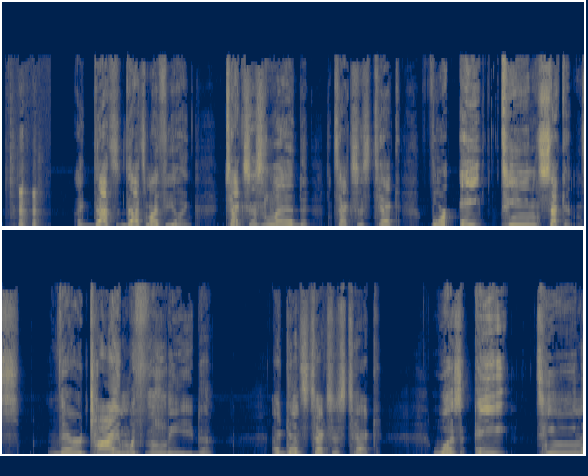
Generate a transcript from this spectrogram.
like that's that's my feeling. Texas led Texas Tech for 18 seconds. Their time with the lead against Texas Tech was 18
